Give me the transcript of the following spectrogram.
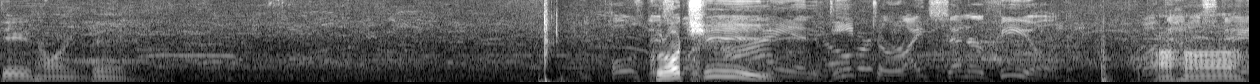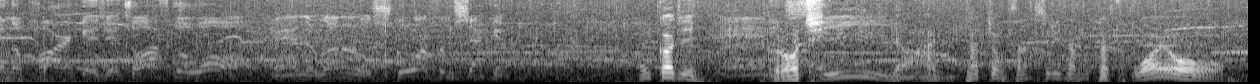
2대1 상황인데 from second. 홈까지 그렇지 야 2타점 싹쓸이 3루타 좋아요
